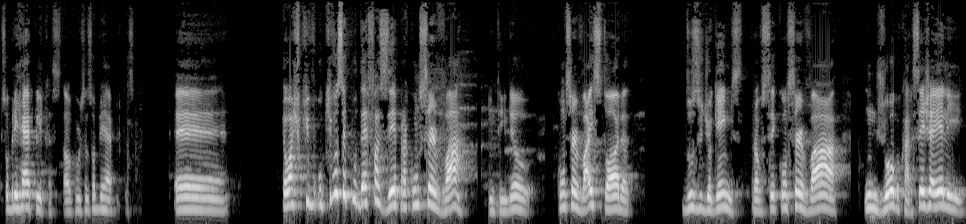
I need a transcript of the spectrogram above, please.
sobre réplicas. Tava conversando sobre réplicas. É, eu acho que o que você puder fazer pra conservar, entendeu? Conservar a história dos videogames, pra você conservar um jogo, cara, seja ele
